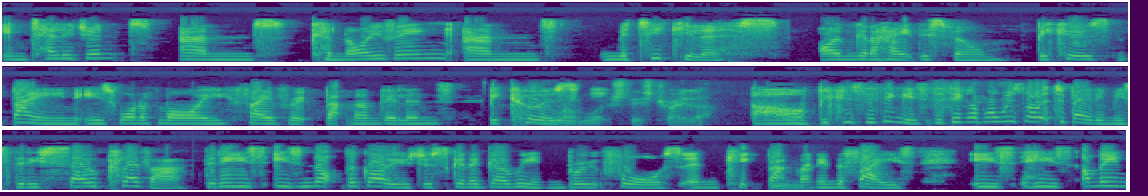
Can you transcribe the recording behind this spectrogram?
intelligent and conniving and meticulous, I'm going to hate this film because Bane is one of my favourite Batman villains. You Because won't watch this trailer. Oh, because the thing is, the thing I've always liked about him is that he's so clever that he's he's not the guy who's just going to go in brute force and kick hmm. Batman in the face. He's he's. I mean,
